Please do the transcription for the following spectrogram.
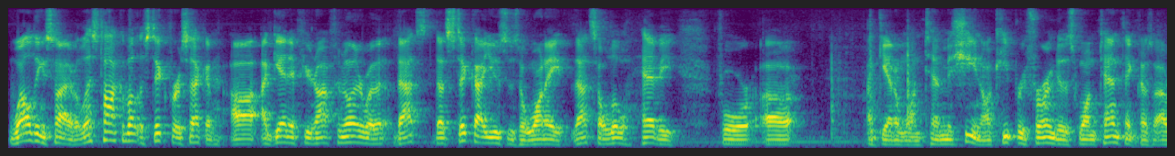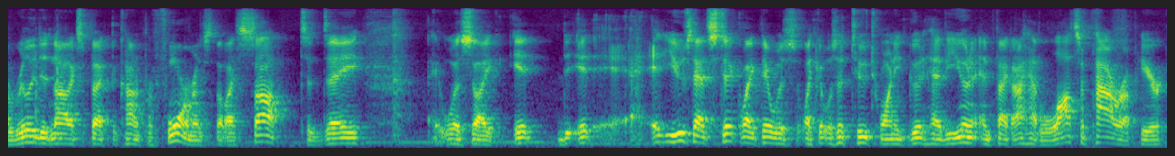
welding side of it, let's talk about the stick for a second. Uh, again, if you're not familiar with it, that's that stick I use is a 1/8. That's a little heavy for, uh, again, a 110 machine. I'll keep referring to this 110 thing because I really did not expect the kind of performance that I saw today it was like it it it used that stick like there was like it was a 220 good heavy unit in fact I had lots of power up here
